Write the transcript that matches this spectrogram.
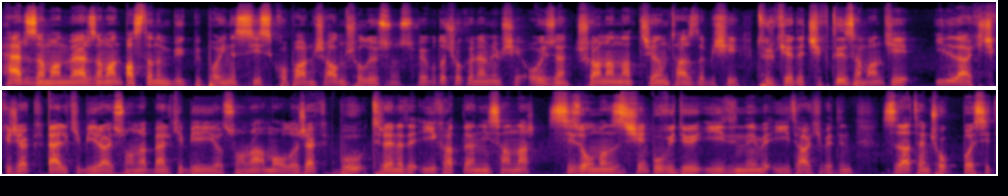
her zaman ve her zaman pastanın büyük bir payını siz koparmış almış oluyorsunuz. Ve bu da çok önemli bir şey. O yüzden şu an anlatacağım tarzda bir şey Türkiye'de çıktığı zaman ki illaki çıkacak. Belki bir ay sonra, belki bir yıl sonra ama olacak. Bu trene de ilk atlayan insanlar siz olmanız için bu videoyu iyi dinleyin ve iyi takip edin. Zaten çok basit,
